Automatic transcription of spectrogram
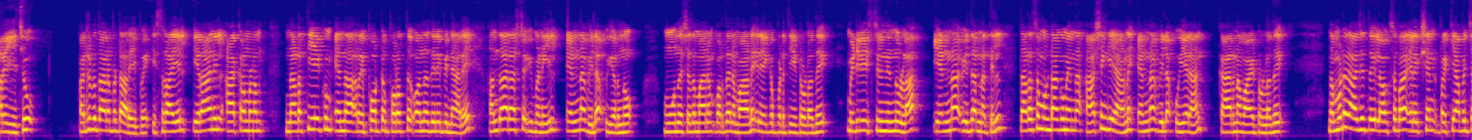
അറിയിച്ചു. മറ്റൊരു പ്രധാനപ്പെട്ട അറിയിപ്പ്. ഇസ്രായേൽ ഇറാനിൽ ആക്രമണം നടത്തിയേക്കും എന്ന റിപ്പോർട്ട് പുറത്തു വന്നതിന് പിന്നാലെ അന്താരാഷ്ട്ര വിപണിയിൽ എണ്ണവില ഉയർന്നു. മൂന്ന് ശതമാനം വർധനമാണ് രേഖപ്പെടുത്തിയിട്ടുള്ളത്. മിഡിൽ ഈസ്റ്റിൽ നിന്നുള്ള എണ്ണ വിതരണത്തിൽ തടസ്സമുണ്ടാകുമെന്ന ആശങ്കയാണ് എണ്ണ വില ഉയരാൻ കാരണമായിട്ടുള്ളത്. നമ്മുടെ രാജ്യത്ത് ലോക്സഭാ ഇലക്ഷൻ പ്രഖ്യാപിച്ച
